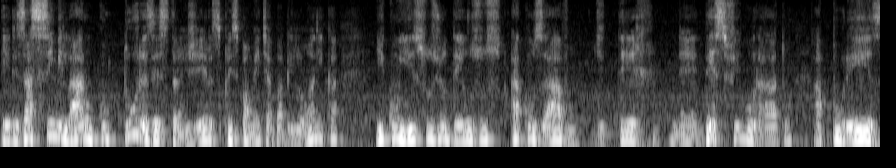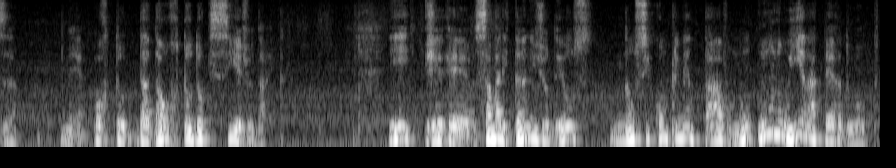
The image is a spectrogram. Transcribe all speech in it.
eles assimilaram culturas estrangeiras, principalmente a babilônica, e com isso os judeus os acusavam de ter né, desfigurado a pureza né, da, da ortodoxia judaica. E é, samaritano e judeus não se cumprimentavam, não, um não ia na terra do outro.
